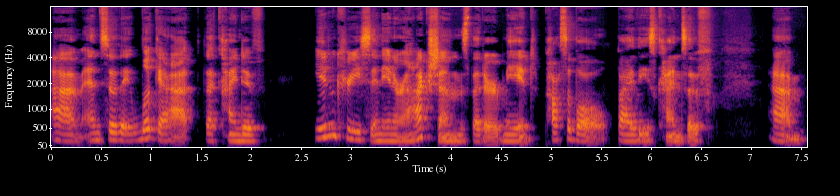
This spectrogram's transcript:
Um, and so they look at the kind of increase in interactions that are made possible by these kinds of um,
